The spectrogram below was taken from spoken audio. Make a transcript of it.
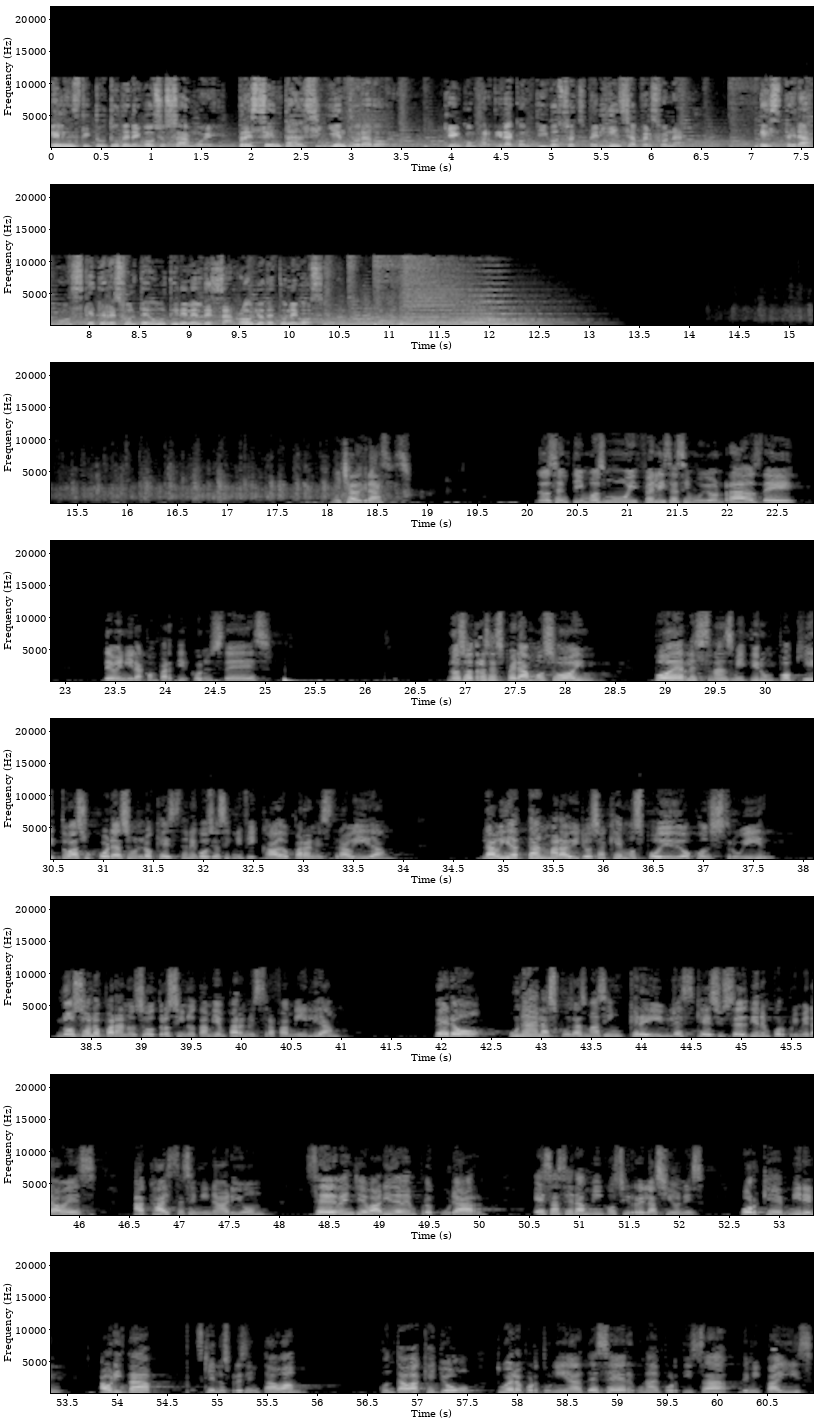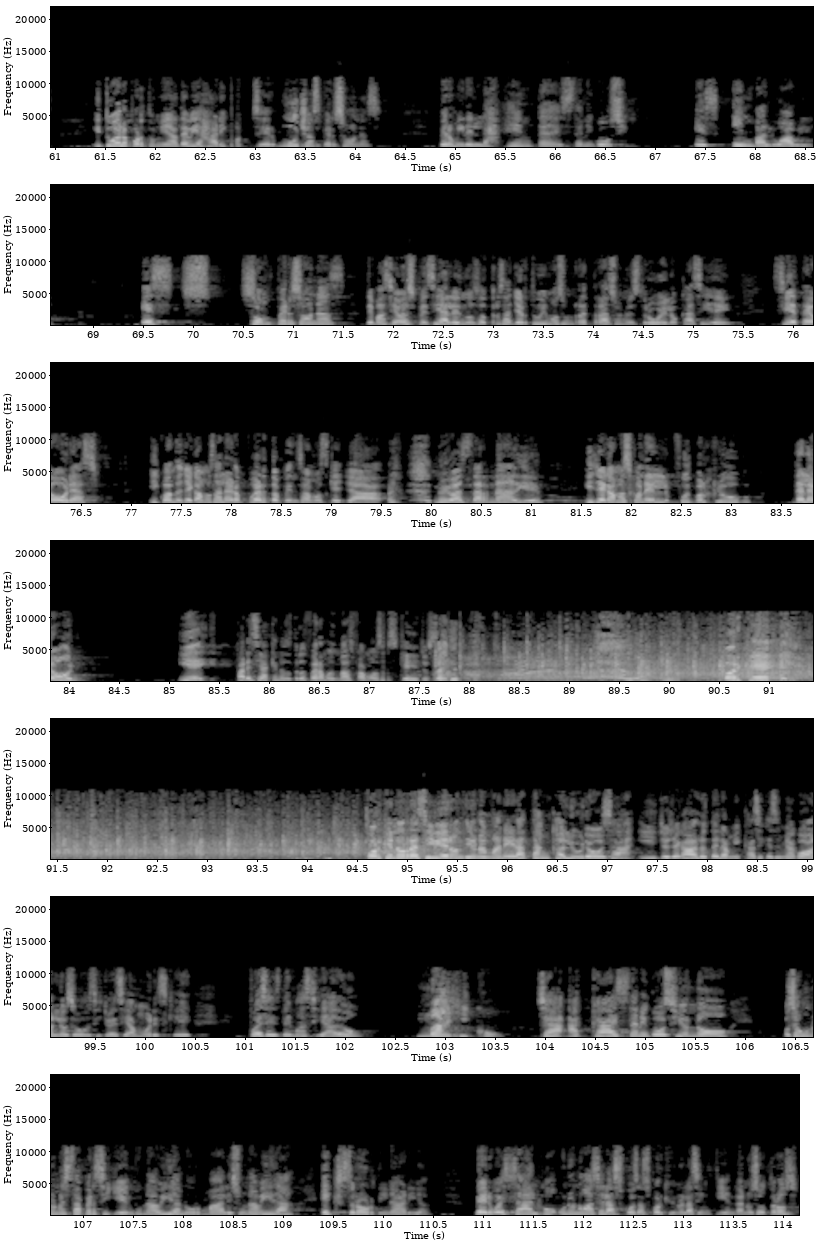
El Instituto de Negocios Samway presenta al siguiente orador, quien compartirá contigo su experiencia personal. Esperamos que te resulte útil en el desarrollo de tu negocio. Muchas gracias. Nos sentimos muy felices y muy honrados de, de venir a compartir con ustedes. Nosotros esperamos hoy poderles transmitir un poquito a su corazón lo que este negocio ha significado para nuestra vida, la vida tan maravillosa que hemos podido construir, no solo para nosotros, sino también para nuestra familia. Pero una de las cosas más increíbles que si ustedes vienen por primera vez acá a este seminario, se deben llevar y deben procurar es hacer amigos y relaciones, porque miren, ahorita quien nos presentaba contaba que yo tuve la oportunidad de ser una deportista de mi país y tuve la oportunidad de viajar y conocer muchas personas. Pero miren, la gente de este negocio es invaluable. Es, son personas demasiado especiales. Nosotros ayer tuvimos un retraso en nuestro vuelo casi de siete horas y cuando llegamos al aeropuerto pensamos que ya no iba a estar nadie y llegamos con el Fútbol Club de León y parecía que nosotros fuéramos más famosos que ellos. Porque porque nos recibieron de una manera tan calurosa y yo llegaba al hotel a mí casi que se me aguaban los ojos y yo decía, amor, es que pues es demasiado mágico. O sea, acá este negocio no, o sea, uno no está persiguiendo una vida normal, es una vida extraordinaria. Pero es algo, uno no hace las cosas porque uno las entienda. Nosotros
